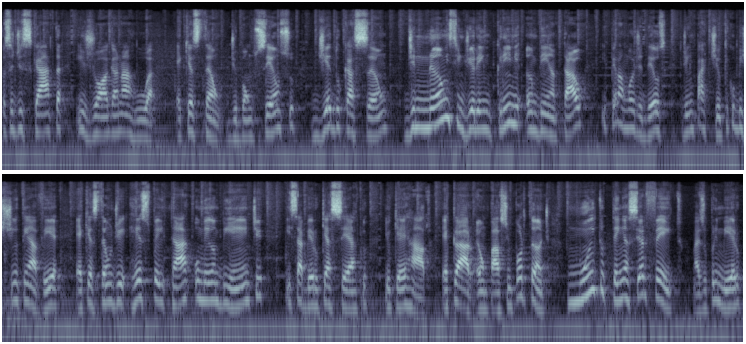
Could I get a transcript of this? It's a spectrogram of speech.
você descarta e joga na rua. É questão de bom senso, de educação, de não incidir em um crime ambiental e, pelo amor de Deus, de empatia. O que o bichinho tem a ver é questão de respeitar o meio ambiente e saber o que é certo e o que é errado. É claro, é um passo importante. Muito tem a ser feito, mas o primeiro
